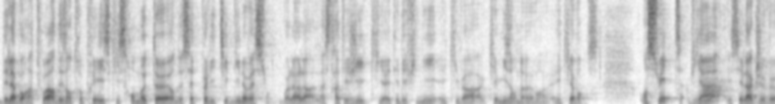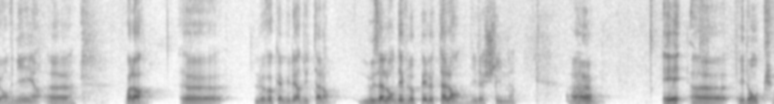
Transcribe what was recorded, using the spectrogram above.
des laboratoires, des entreprises qui seront moteurs de cette politique d'innovation. Voilà la, stratégie qui a été définie et qui est mise en œuvre et qui avance. Ensuite vient, et c'est là que je veux en venir, euh, voilà, euh, le vocabulaire du talent. Nous allons développer le talent, dit la Chine. Euh, et, donc,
